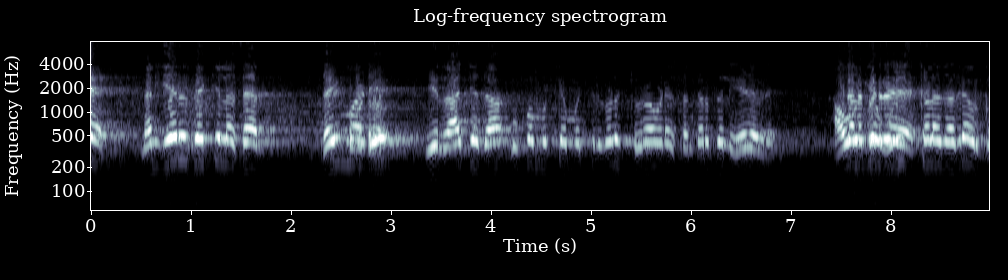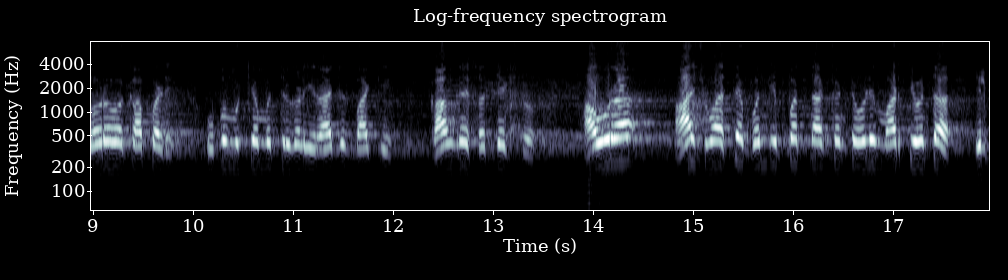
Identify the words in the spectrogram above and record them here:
ಅಧ್ಯಕ್ಷೆ ನನಗೇನು ಬೇಕಿಲ್ಲ ಸರ್. ದಯಮಾಡಿ ಈ ರಾಜ್ಯದ ಉಪಮುಖ್ಯಮಂತ್ರಿಗಳು ಚುನಾವಣೆ ಸಂದರ್ಭದಲ್ಲಿ ಬಿಡ್ರಿ. ಉಳಿಸ್ಕೊಳ್ಳೋದಾದ್ರೆ ಅವ್ರ ಗೌರವ ಕಾಪಾಡಿ. ಉಪಮುಖ್ಯಮಂತ್ರಿಗಳು ಈ ರಾಜ್ಯದ ಬಾಕಿ ಕಾಂಗ್ರೆಸ್ ಅಧ್ಯಕ್ಷರು ಅವರ ಆಶ್ವಾಸನೆ ಬಂದ್ ಇಪ್ಪತ್ನಾಲ್ಕು ಗಂಟೆ ಒಳಗೆ ಮಾಡ್ತೀವಿ ಅಂತ ಇಲ್ಲಿ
